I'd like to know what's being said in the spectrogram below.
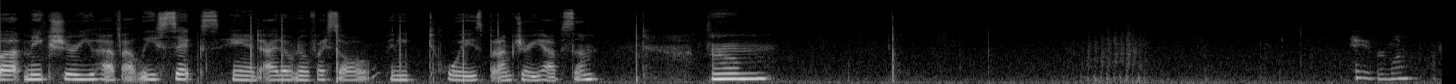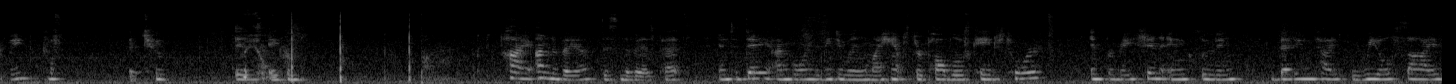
but make sure you have at least six. And I don't know if I saw any toys, but I'm sure you have some. Um, Hey everyone, wait, two is a Hi, I'm Nevaeh. This is Nevaeh's Pets, and today I'm going to be doing my hamster Pablo's cage tour. Information including bedding type, wheel size,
